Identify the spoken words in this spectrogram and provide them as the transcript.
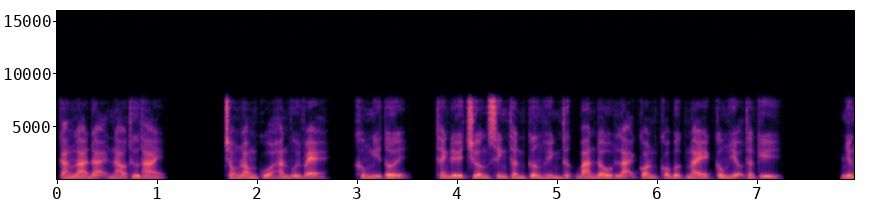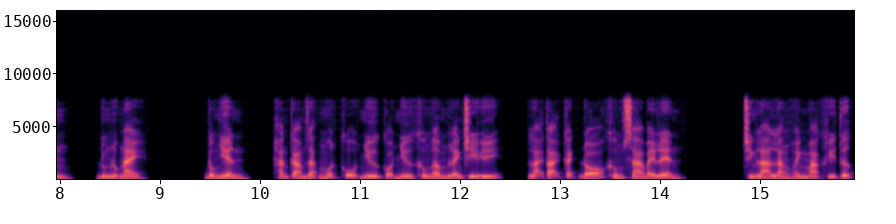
càng là đại não thư thái. Trong lòng của hắn vui vẻ, không nghĩ tới, thanh đế trường sinh thần cương hình thức ban đầu lại còn có bực này công hiệu thần kỳ. Nhưng, đúng lúc này, đột nhiên, hắn cảm giác một cỗ như có như không âm lãnh chi ý, lại tại cách đó không xa bay lên. Chính là lăng hoành mạc khí tức.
